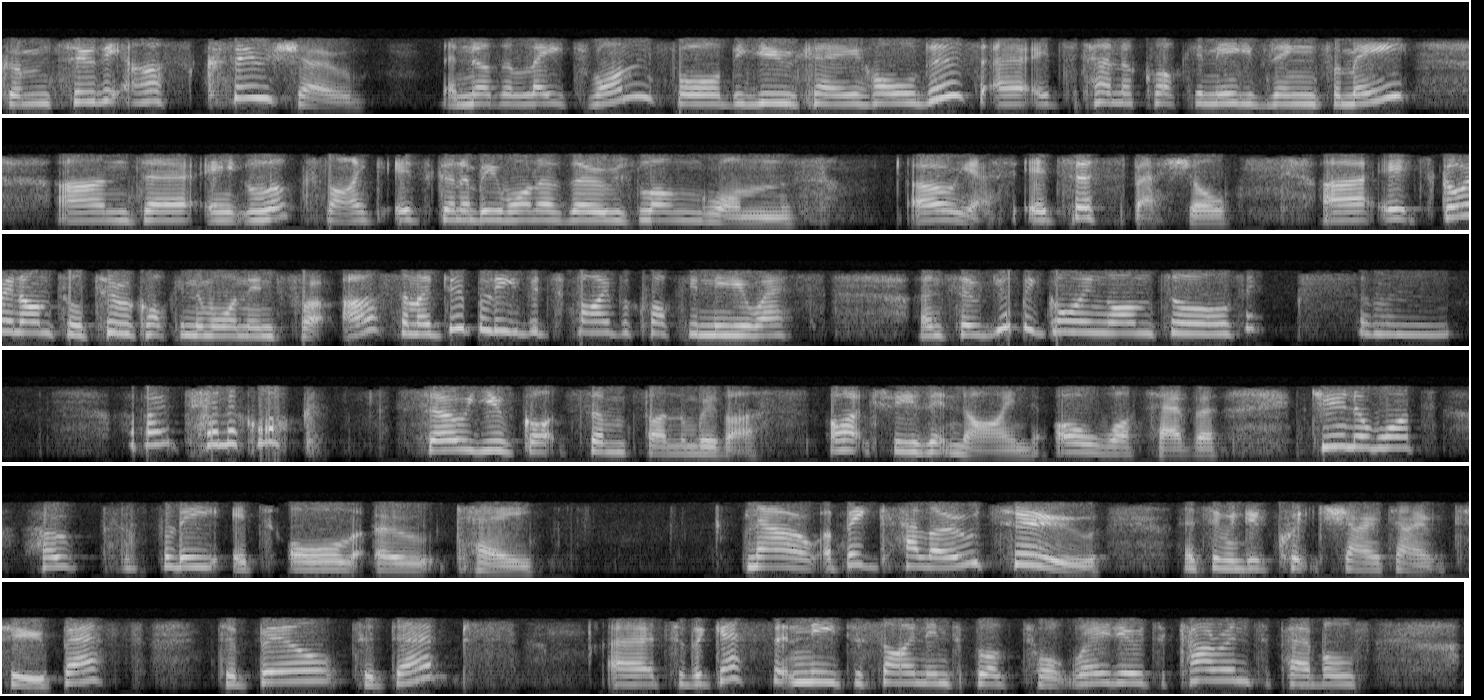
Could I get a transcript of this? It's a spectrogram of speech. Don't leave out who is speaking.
Speaker 1: welcome to the Ask Sue Show. Another late one for the UK holders. Uh, it's 10 o'clock in the evening for me, and uh, it looks like it's going to be one of those long ones. Oh, yes, it's a special. Uh, it's going on till 2 o'clock in the morning for us, and I do believe it's 5 o'clock in the US, and so you'll be going on till 6, 7, about 10 o'clock. So you've got some fun with us. Oh, actually, is it 9? Oh, whatever. Do you know what? Hopefully, it's all okay. Now, a big hello to, let's see, we do a quick shout out to Beth, to Bill, to Debs, uh, to the guests that need to sign into Blog Talk Radio, to Karen, to Pebbles,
